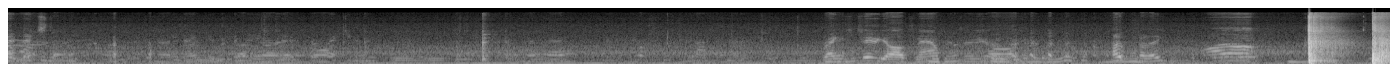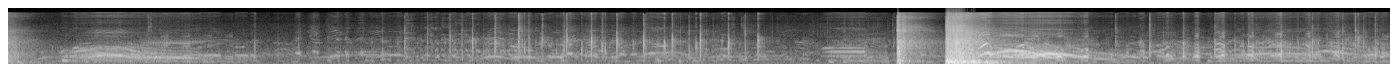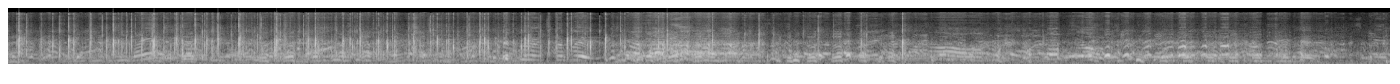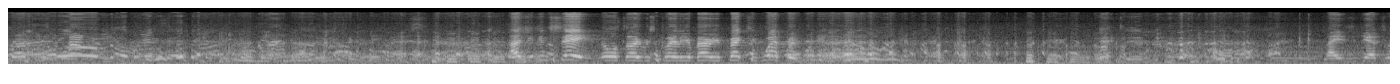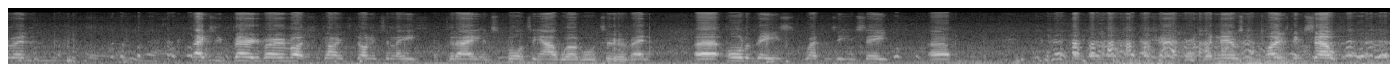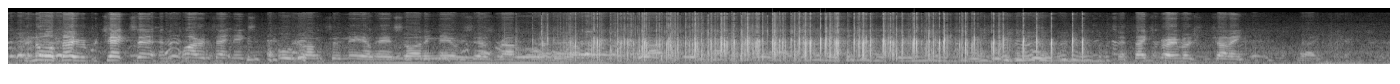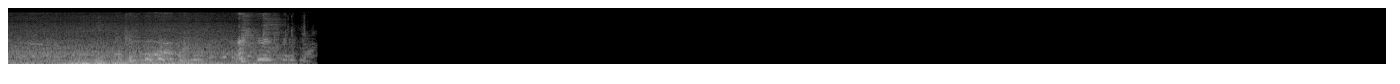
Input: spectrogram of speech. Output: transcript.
get it next time. Range two yards now. Hopefully. As you can see, Northover is clearly a very effective weapon. Ladies and gentlemen, thank you very, very much for coming to Donington le Heath today and supporting our World War II event. Uh, all of these weapons that you can see, uh, when Neil's composed himself, the Northover projector and the pyrotechnics all belong to Neil here, so I think Neil deserves a round of applause Thanks very much for coming. Right.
